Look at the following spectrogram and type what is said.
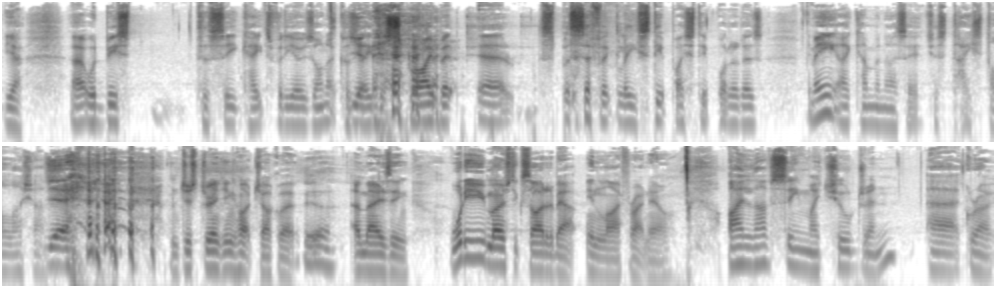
yeah, uh, it would best to see Kate's videos on it because Yeah. they describe it uh, specifically, step by step, what it is. Me, I come in and I say it just tastes delicious. Yeah. I'm just drinking hot chocolate. yeah. Amazing. What are you most excited about in life right now? I love seeing my children uh, grow.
